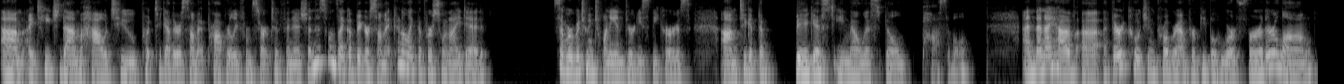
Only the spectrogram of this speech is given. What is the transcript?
Um, I teach them how to put together a summit properly from start to finish. And this one's like a bigger summit, kind of like the first one I did, somewhere between 20 and 30 speakers um, to get the biggest email list build possible. And then I have a, a third coaching program for people who are further along.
